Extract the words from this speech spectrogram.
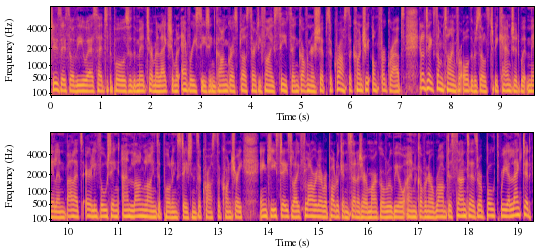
Tuesday saw the US head to the polls for the midterm election with every seat in Congress plus 35 seats and governorships across the country up for grabs. It'll take some time for all the results to be counted with mail in ballots, early voting, and long lines at polling stations across the country. In key states like Florida, Republican Senator Marco Rubio and Governor Ron DeSantis were both re elected.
